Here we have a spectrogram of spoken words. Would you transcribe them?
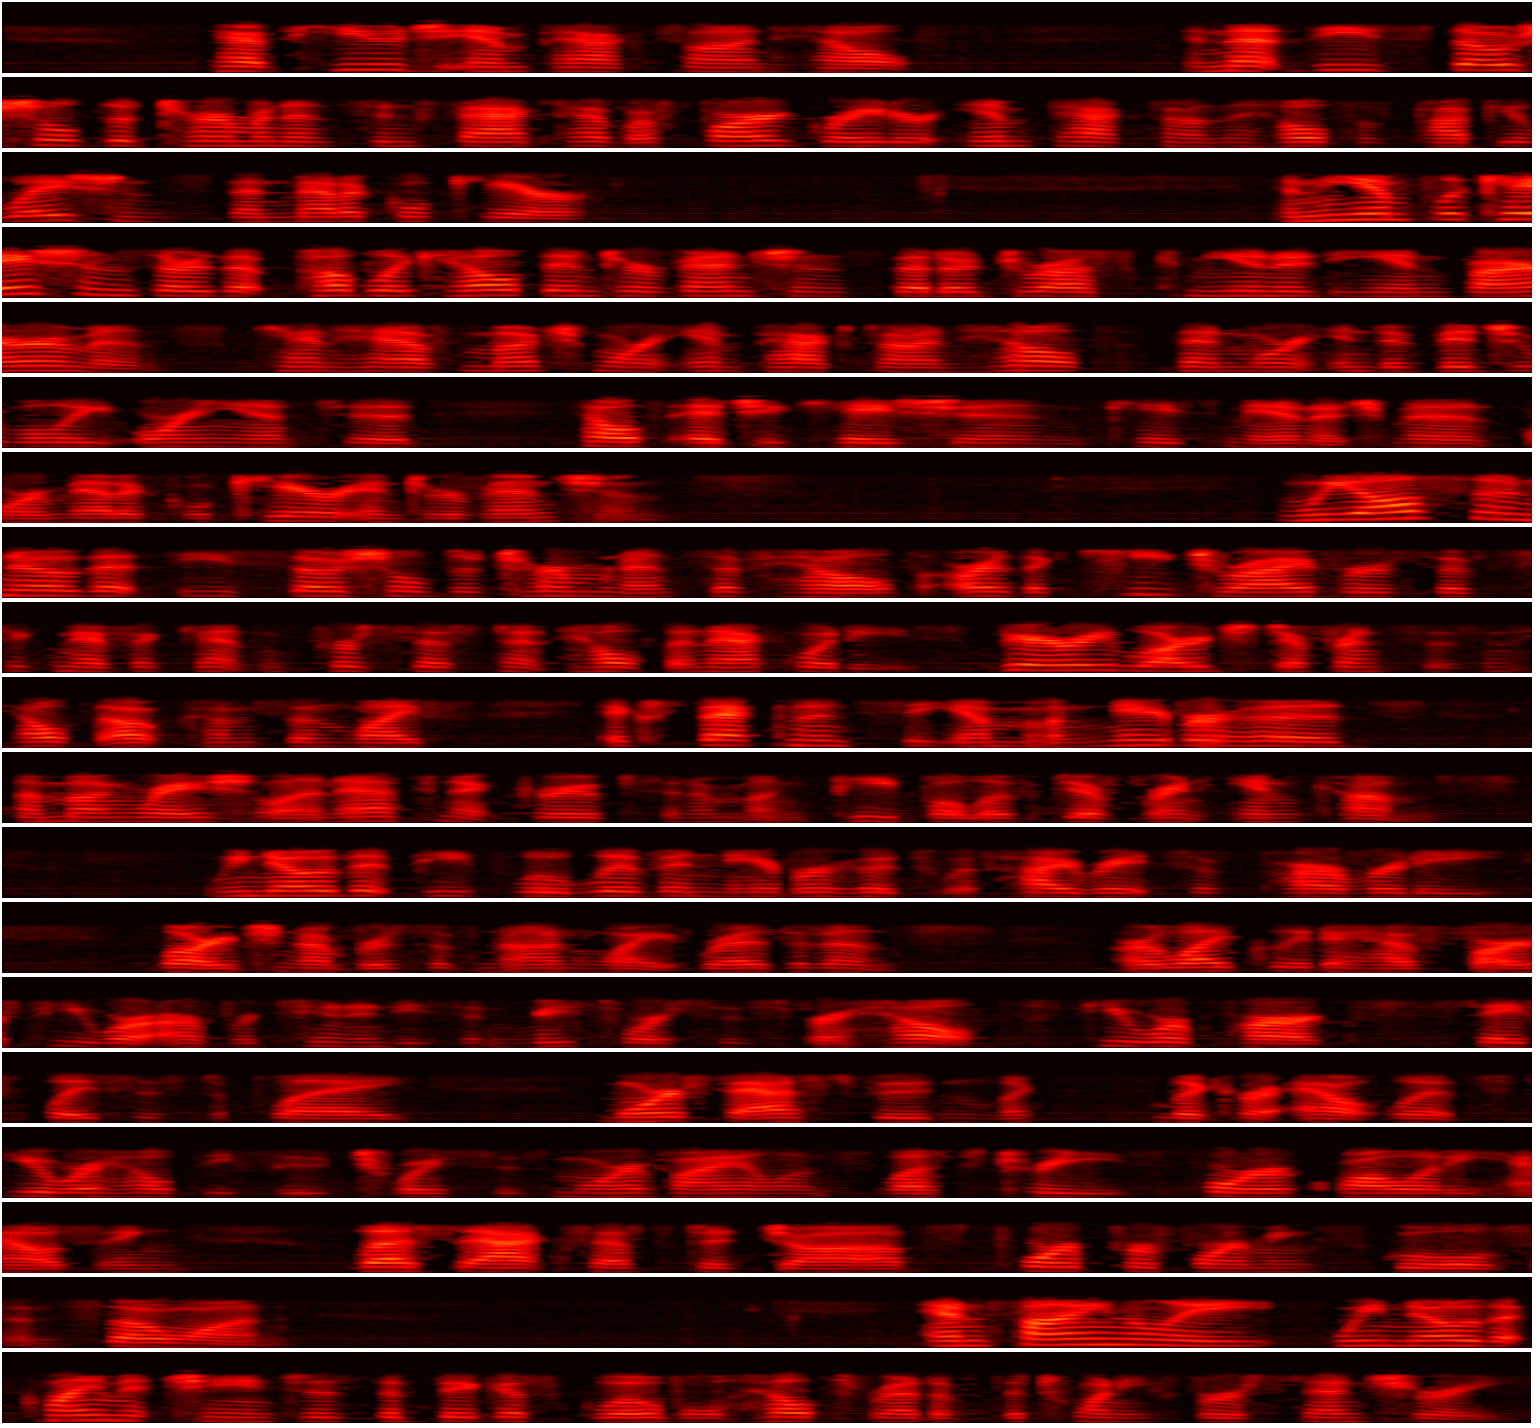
have huge impacts on health, and that these social determinants, in fact, have a far greater impact on the health of populations than medical care. And the implications are that public health interventions that address community environments can have much more impact on health than more individually oriented health education, case management, or medical care interventions. We also know that these social determinants of health are the key drivers of significant and persistent health inequities, very large differences in health outcomes and life expectancy among neighborhoods, among racial and ethnic groups, and among people of different incomes. We know that people who live in neighborhoods with high rates of poverty, large numbers of non-white residents, are likely to have far fewer opportunities and resources for health, fewer parks, safe places to play, more fast food and liquor outlets, fewer healthy food choices, more violence, less trees, poorer quality housing, less access to jobs, poor performing schools, and so on. And finally, we know that climate change is the biggest global health threat of the 21st century,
